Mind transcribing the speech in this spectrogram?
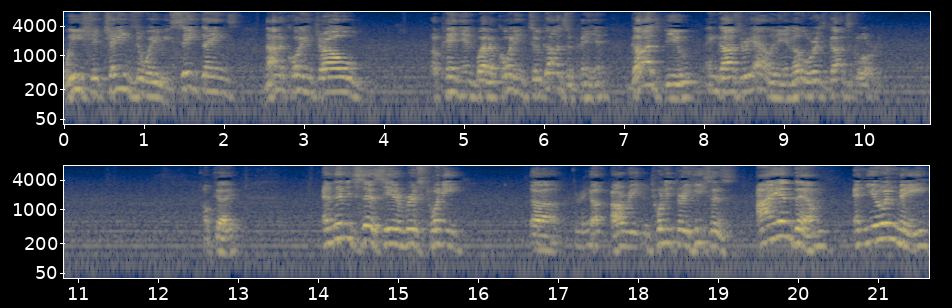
we should change the way we see things, not according to our own opinion, but according to God's opinion, God's view, and God's reality. In other words, God's glory. Okay? And then it says here in verse 20, uh, Three. uh, I'll read in 23, he says, I and them, and you and me,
